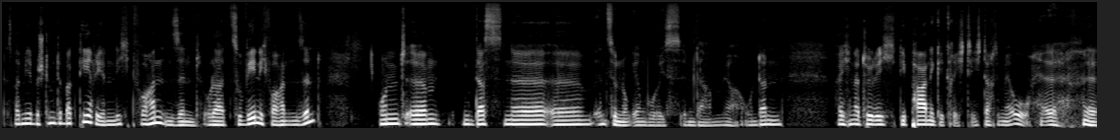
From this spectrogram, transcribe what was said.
dass bei mir bestimmte Bakterien nicht vorhanden sind oder zu wenig vorhanden sind. Und ähm, dass eine äh, Entzündung irgendwo ist im Darm. Ja, und dann habe ich natürlich die Panik gekriegt. Ich dachte mir, oh, äh,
